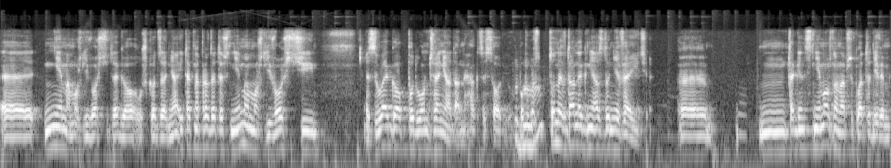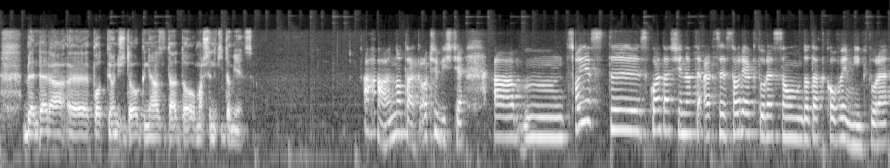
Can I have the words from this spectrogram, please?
E, nie ma możliwości tego uszkodzenia i tak naprawdę też nie ma możliwości złego podłączenia danych akcesoriów, po mhm. prostu one w dane gniazdo nie wejdzie. E, mm, tak więc nie można na przykład, nie wiem, blendera e, podpiąć do gniazda do maszynki do mięsa. Aha, no tak, oczywiście. A mm, co jest, y, składa się na te akcesoria, które są dodatkowymi, które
